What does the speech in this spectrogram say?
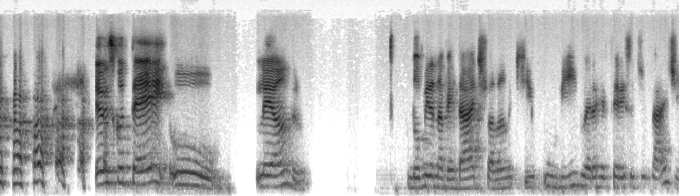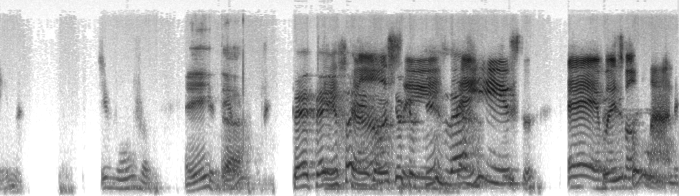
eu escutei o Leandro, Domina, na verdade, falando que o umbigo era referência de vagina, de vulva. Eita! Tem, tem isso aí, então, assim, que eu quis, né? Tem isso. É, mas vamos lá, né?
